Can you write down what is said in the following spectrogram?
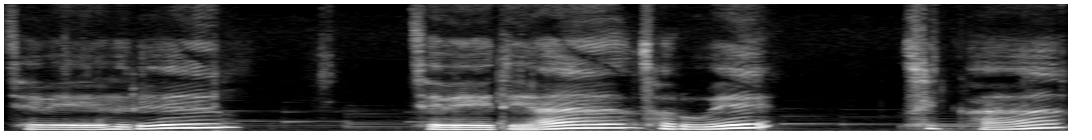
제외 흐름 재회에 대한 서로의 생각,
